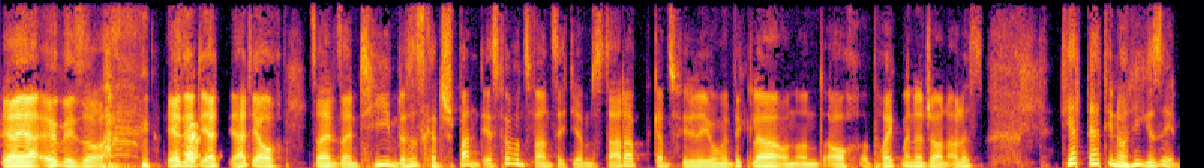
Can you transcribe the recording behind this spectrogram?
Ja, ja, irgendwie so. Ja, der, der, der, hat ja auch sein, sein Team, das ist ganz spannend. Der ist 25, die haben ein Startup, ganz viele junge Entwickler und, und auch Projektmanager und alles. Die hat, der hat die noch nie gesehen.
